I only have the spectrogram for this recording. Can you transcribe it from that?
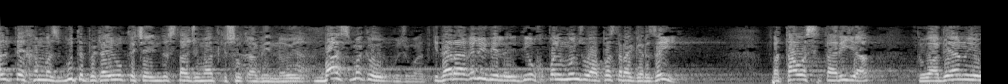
الته خه مضبوطه پټایو کچا اندستا جماعت کې سو کابین نو باس مکو جماعت کې دا راغلي دی دی خپل منځ واپس را ګرځي فتاوا ستاریه تو وابیانو یو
